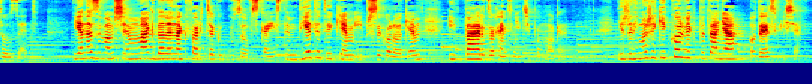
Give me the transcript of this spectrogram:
do Z. Ja nazywam się Magdalena Kwarciak-Guzowska, jestem dietetykiem i psychologiem i bardzo chętnie Ci pomogę. Jeżeli masz jakiekolwiek pytania, odezwij się.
